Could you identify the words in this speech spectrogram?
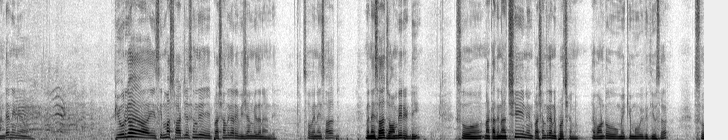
అంటే నేను ప్యూర్గా ఈ సినిమా స్టార్ట్ చేసింది ప్రశాంత్ గారి విజన్ మీదనే అండి. So when I saw when I saw zombie Reddy so నాకు అది నచ్చి నేను ప్రశాంత్ గారిని అప్రోచ్ అయ్యాను. I want to make a movie with you sir so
